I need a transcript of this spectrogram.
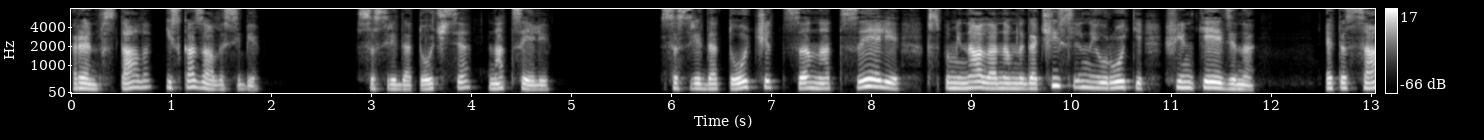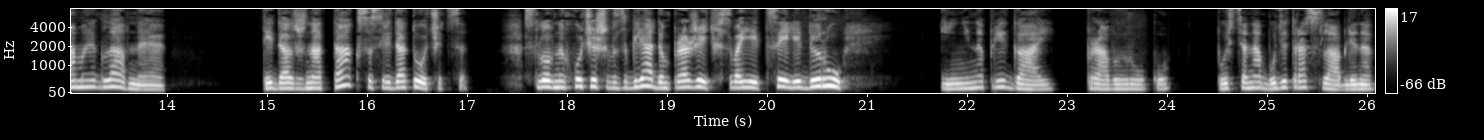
Рен встала и сказала себе, «Сосредоточься на цели». «Сосредоточиться на цели», — вспоминала она многочисленные уроки Финкедина. «Это самое главное. Ты должна так сосредоточиться, словно хочешь взглядом прожечь в своей цели дыру, и не напрягай правую руку, пусть она будет расслаблена.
